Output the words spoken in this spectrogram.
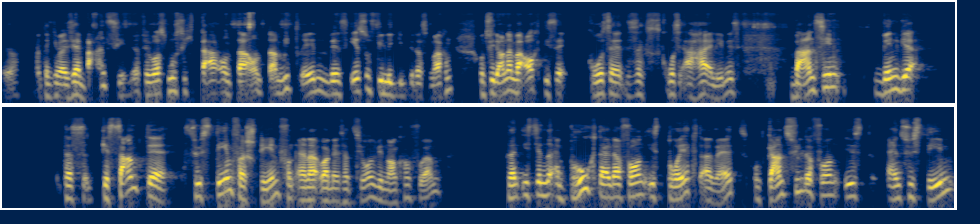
Ja. Da denke ich mir, das ist ja Wahnsinn. Ja. Für was muss ich da und da und da mitreden, wenn es eh so viele gibt, die das machen? Und für die anderen war auch diese große, dieses große Aha-Erlebnis. Wahnsinn, wenn wir das gesamte System verstehen von einer Organisation wie Nonconform, dann ist ja nur ein Bruchteil davon ist Projektarbeit und ganz viel davon ist ein System,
